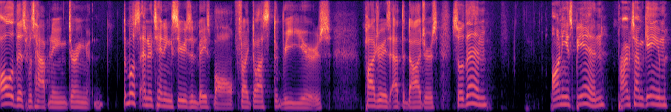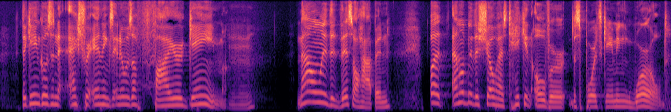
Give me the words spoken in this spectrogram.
all of this was happening during the most entertaining series in baseball for like the last three years. Padres at the Dodgers. So then on ESPN, primetime game, the game goes into extra innings and it was a fire game. Mm-hmm. Not only did this all happen, but MLB The Show has taken over the sports gaming world.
